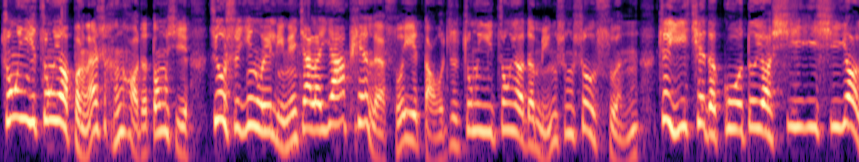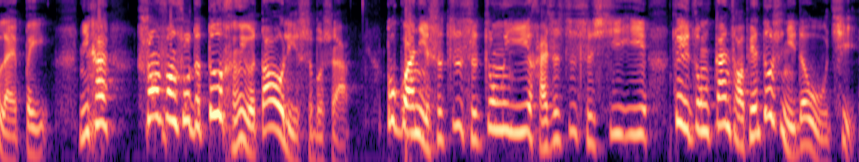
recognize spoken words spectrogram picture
中医中药本来是很好的东西，就是因为里面加了鸦片了，所以导致中医中药的名声受损。这一切的锅都要西医西药来背。你看，双方说的都很有道理，是不是？不管你是支持中医还是支持西医，最终甘草片都是你的武器。”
